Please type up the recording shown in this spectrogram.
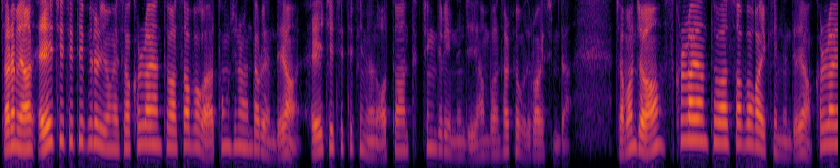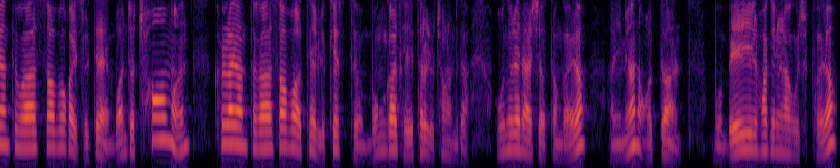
자 그러면 HTTP를 이용해서 클라이언트와 서버가 통신을 한다고 했는데요. HTTP는 어떠한 특징들이 있는지 한번 살펴보도록 하겠습니다. 자 먼저 클라이언트와 서버가 이렇게 있는데요. 클라이언트와 서버가 있을 때 먼저 처음은 클라이언트가 서버한테 리퀘스트 뭔가 데이터를 요청합니다. 오늘의 날씨 어떤가요? 아니면 어떠한 뭐 메일 확인을 하고 싶어요?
